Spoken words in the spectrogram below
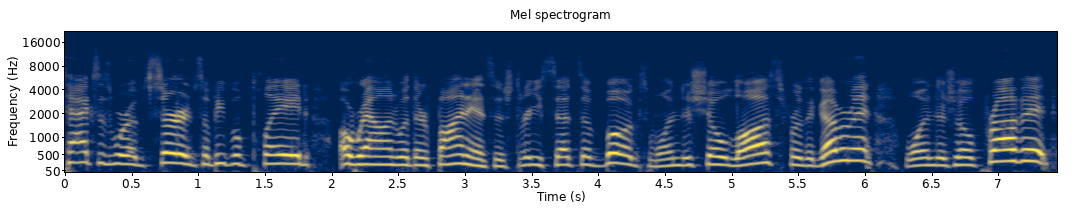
Taxes were absurd, so people played around with their finances. Three sets of books one to show loss for the government, one to show profit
